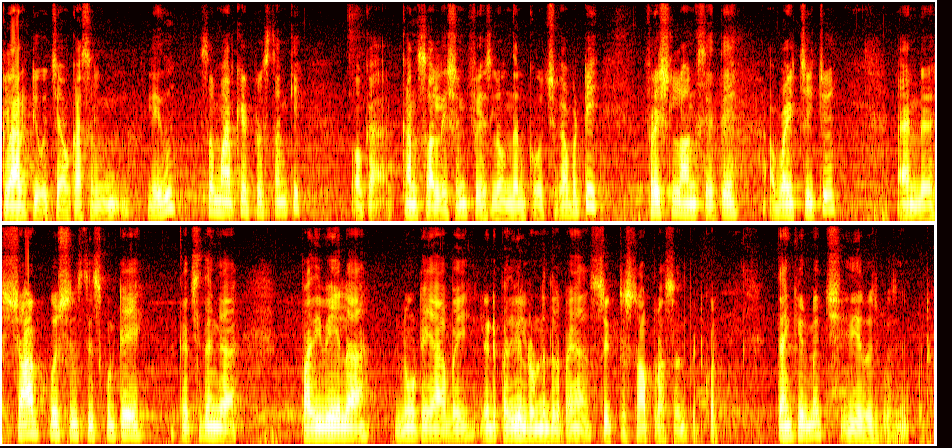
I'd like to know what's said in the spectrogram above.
క్లారిటీ వచ్చే అవకాశం లేదు. సో మార్కెట్ ప్రస్తుతానికి ఒక కన్సాలిడేషన్ ఫేజ్లో ఉందనుకోవచ్చు. కాబట్టి ఫ్రెష్ లాంగ్స్ అయితే అవాయిడ్ చేయొచ్చు. అండ్ షార్ట్ పొజిషన్స్ తీసుకుంటే ఖచ్చితంగా పదివేల నూట యాభై లేదంటే పదివేల రెండు వందల పైన స్ట్రిక్ట్ స్టాప్ లాస్ అనేది పెట్టుకోవాలి. థ్యాంక్ యూ వెరీ మచ్ ఇది ఈరోజు క్లోజింగ్ రిపోర్ట్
